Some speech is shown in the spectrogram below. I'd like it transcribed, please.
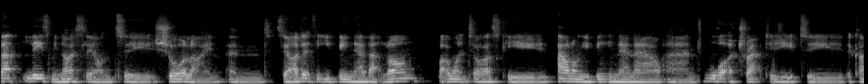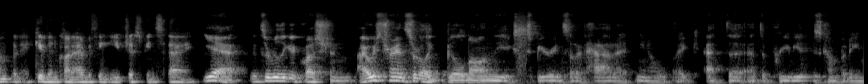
That leads me nicely on to shoreline. And so i don't think you've been there that long but I want to ask you how long you've been there now and what attracted you to the company, given kind of everything you've just been saying. Yeah, it's a really good question. I always try and sort of like build on the experience that I've had at, you know, like at the at the previous company.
